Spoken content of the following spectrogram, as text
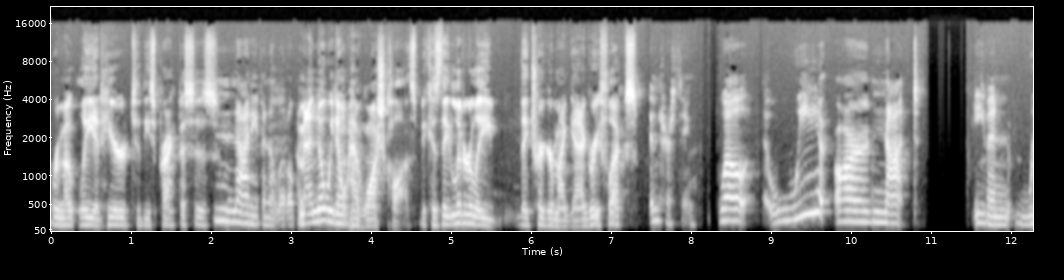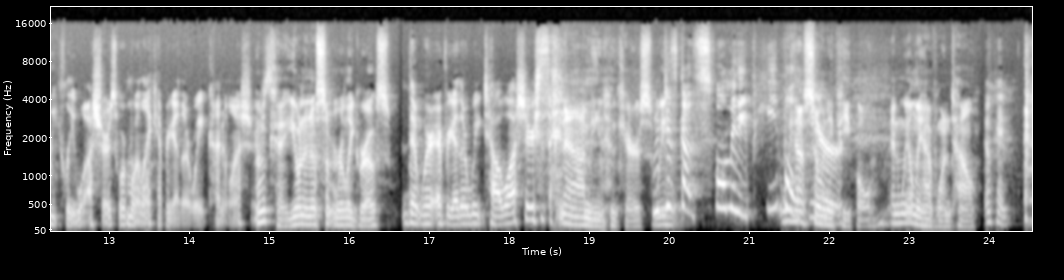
remotely adhere to these practices? Not even a little I mean, I know we don't have washcloths because they literally they trigger my gag reflex. Interesting. Well, we are not even weekly washers. We're more like every other week kind of washers. Okay, you want to know something really gross? That we're every other week towel washers. Nah, I mean, who cares? We've just got so many people. we have so many people, and we only have one towel. Okay.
